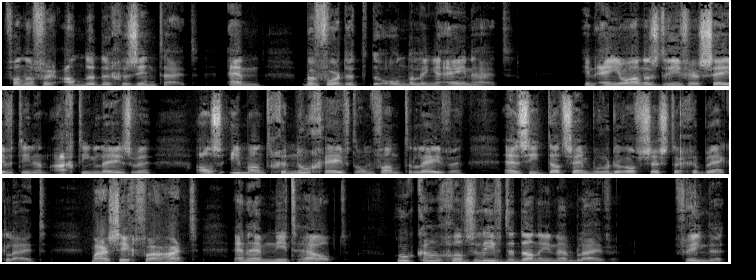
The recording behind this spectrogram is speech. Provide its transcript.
van een veranderde gezindheid en bevordert de onderlinge eenheid. In 1 Johannes 3, vers 17 en 18 lezen we als iemand genoeg heeft om van te leven en ziet dat zijn broeder of zuster gebrek lijdt, maar zich verhardt en hem niet helpt, hoe kan Gods liefde dan in hem blijven? Vrienden,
